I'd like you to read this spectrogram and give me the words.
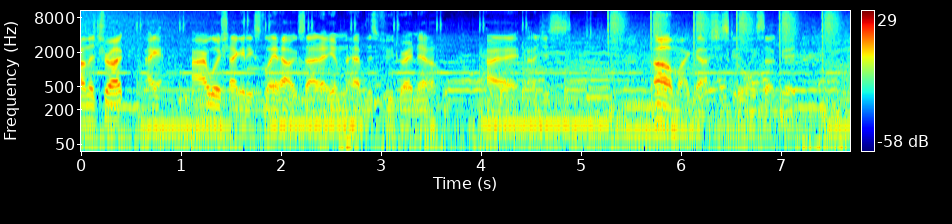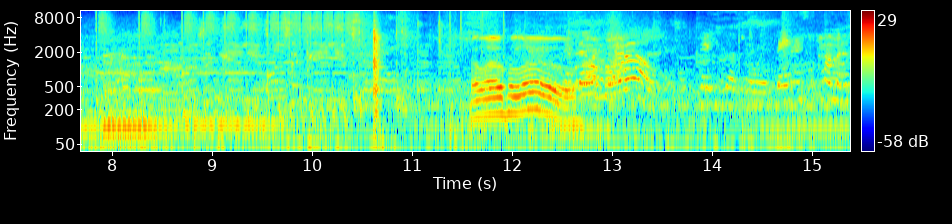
I found the truck. I I wish I could explain how excited I am to have this food right now. I I just oh my gosh, it's gonna be so good. Hello, hello. Hello. There you go, Joey. Thank you for coming to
